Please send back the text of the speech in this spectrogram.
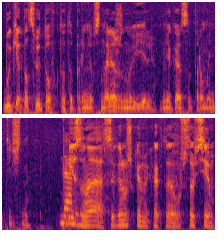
букета цветов кто-то принес наряженную ель? Мне кажется, это романтично. Да. Не знаю, с игрушками как-то уж совсем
